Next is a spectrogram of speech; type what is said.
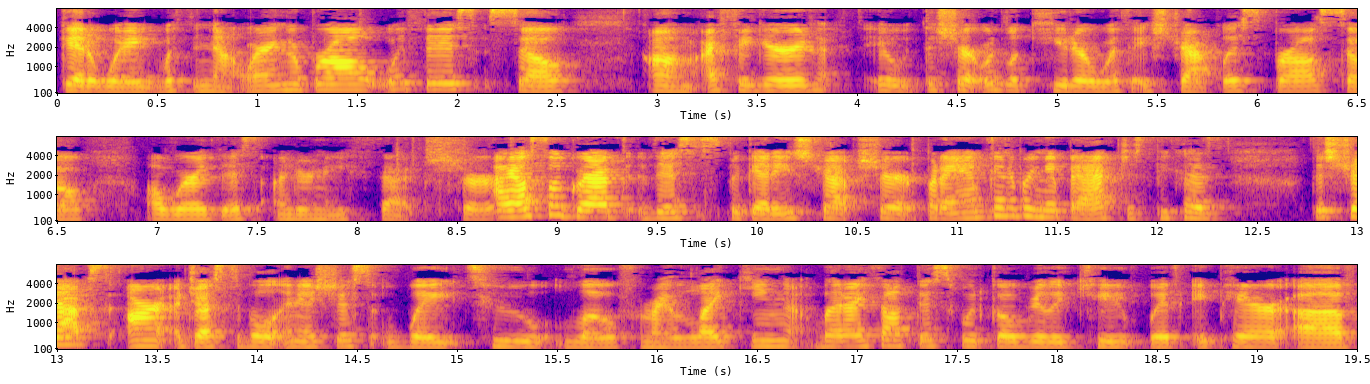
get away with not wearing a bra with this. So um, I figured it, the shirt would look cuter with a strapless bra. So I'll wear this underneath that shirt. I also grabbed this spaghetti strap shirt, but I am going to bring it back just because the straps aren't adjustable and it's just way too low for my liking. But I thought this would go really cute with a pair of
